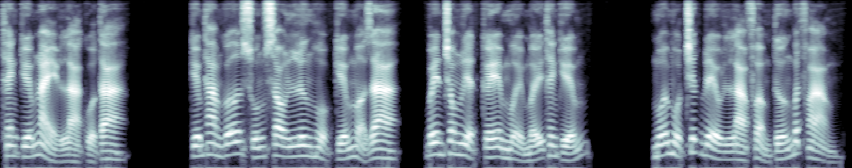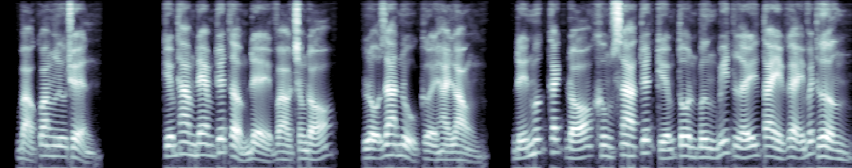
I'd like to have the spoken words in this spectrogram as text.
thanh kiếm này là của ta. Kiếm tham gỡ xuống sau lưng hộp kiếm mở ra, bên trong liệt kê mười mấy thanh kiếm. Mỗi một chiếc đều là phẩm tướng bất phàm, bảo quang lưu chuyển. Kiếm tham đem tuyết ẩm để vào trong đó, lộ ra nụ cười hài lòng, đến mức cách đó không xa tuyết kiếm tôn bưng bít lấy tay gãy vết thương,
